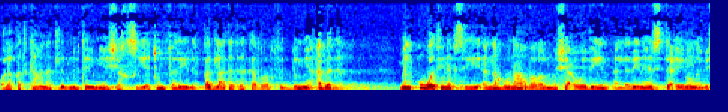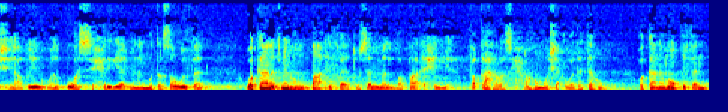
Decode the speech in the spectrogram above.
ولقد كانت لابن تيمية شخصية فريدة قد لا تتكرر في الدنيا أبدا من قوة نفسه أنه ناظر المشعوذين الذين يستعينون بالشياطين والقوى السحرية من المتصوفة وكانت منهم طائفة تسمى البطائحية فقهر سحرهم وشعوذتهم وكان موقفا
